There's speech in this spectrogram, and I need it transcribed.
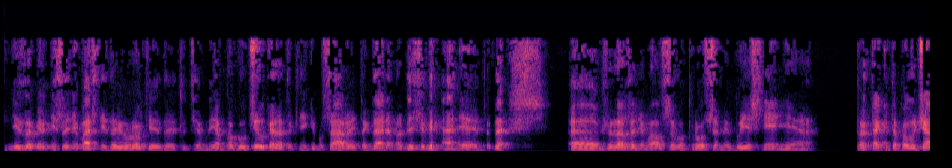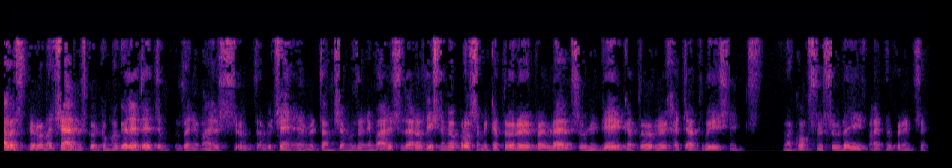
не, не занимаюсь, не даю уроки на эту тему. Я много учил когда-то книги Мусара и так далее, но для себя а не это, да. Всегда э, занимался вопросами выяснения. Так, так это получалось первоначально, сколько много лет я этим занимаюсь вот, обучением, и там чем мы занимались, всегда различными вопросами, которые появляются у людей, которые хотят выяснить знакомство с иудаизмом. Это принцип.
